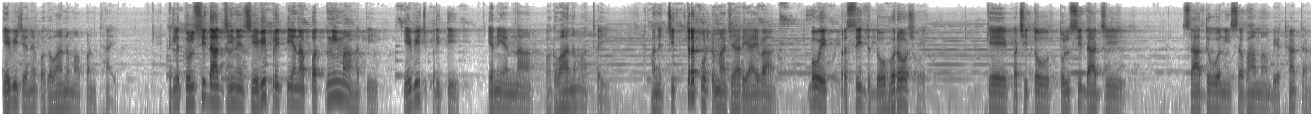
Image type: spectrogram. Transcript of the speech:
એવી જ એને ભગવાનમાં પણ થાય. એટલે તુલસીદાસજીને જેવી પ્રીતિ એના પત્નીમાં હતી, એવી જ પ્રીતિ એની એમના ભગવાનમાં થઈ. અને ચિત્રકૂટમાં જ્યારે આવ્યા બહુ એક પ્રસિદ્ધ દોહરો છે કે પછી તો તુલસીદાસજી સાધુઓની સભામાં બેઠા હતા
